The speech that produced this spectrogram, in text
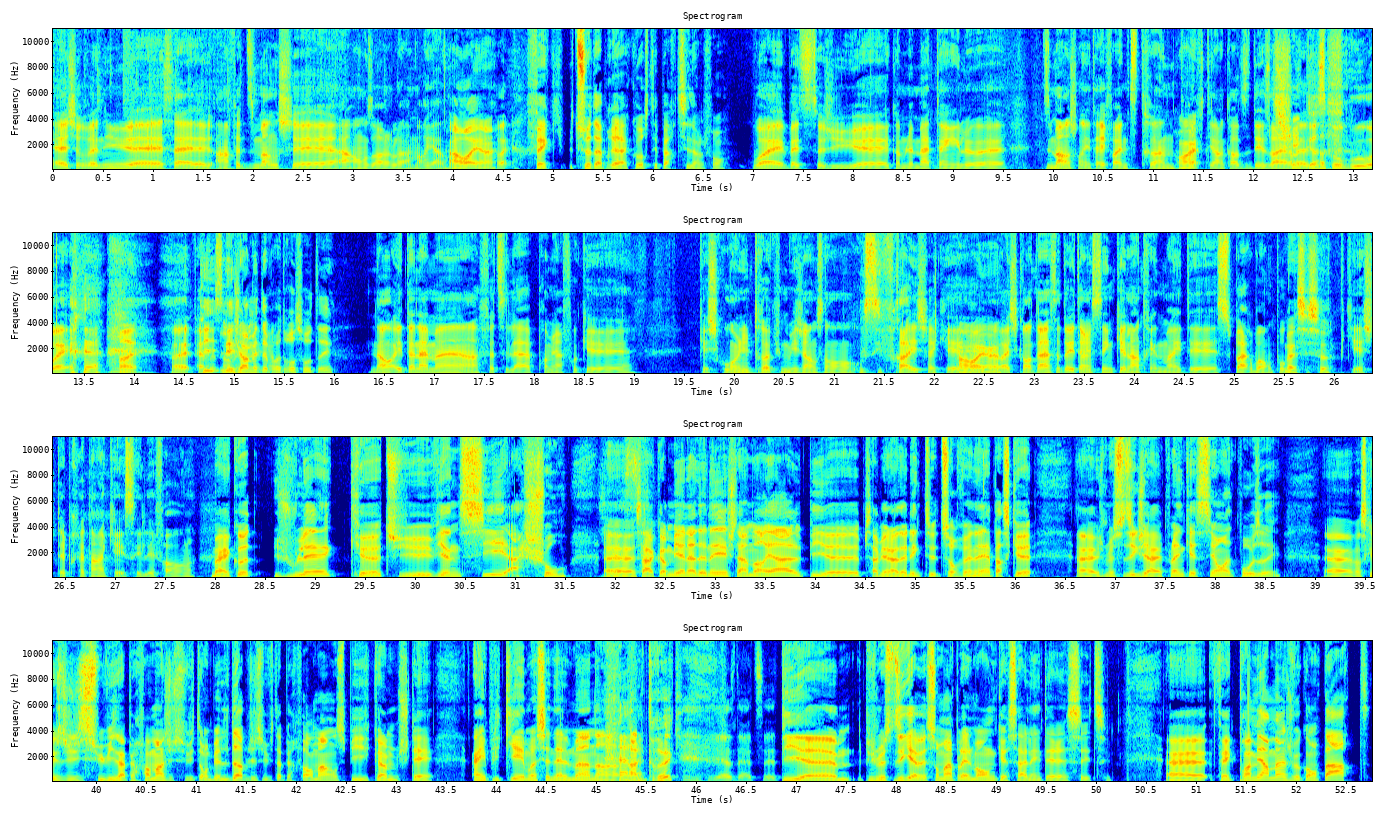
Euh, je suis revenu euh, en fait dimanche à 11h à Montréal. Ah ouais, hein? Ouais. Fait que tout de suite après la course, t'es parti dans le fond? Ouais, ben c'est ça, j'ai eu comme le matin, là, dimanche, on était allé faire une petite run, ouais. profiter encore du désert jusqu'au bout, ouais. ouais. ouais puis, les gens m'étaient pas trop sautés? Non, étonnamment, en fait, c'est la première fois que que je cours un ultra puis que mes jambes sont aussi fraîches. Fait que, ah ouais, hein? ouais, je suis content. Ça doit être un signe que l'entraînement était super bon pour ben, c'est ça. Puis que j'étais prêt à encaisser l'effort. Ben écoute, je voulais que tu viennes ici à chaud. Euh, ça a comme bien à donner. J'étais à Montréal, puis, euh, ça a bien à donner que tu, revenais parce que euh, je me suis dit que j'avais plein de questions à te poser. parce que j'ai suivi ta performance, j'ai suivi ton build-up, j'ai suivi ta performance, puis comme j'étais impliqué émotionnellement dans, le truc. Yes, that's it. Puis, euh, puis je me suis dit qu'il y avait sûrement plein de monde que ça allait intéresser, tu sais. Euh, fait que premièrement, je veux qu'on parte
